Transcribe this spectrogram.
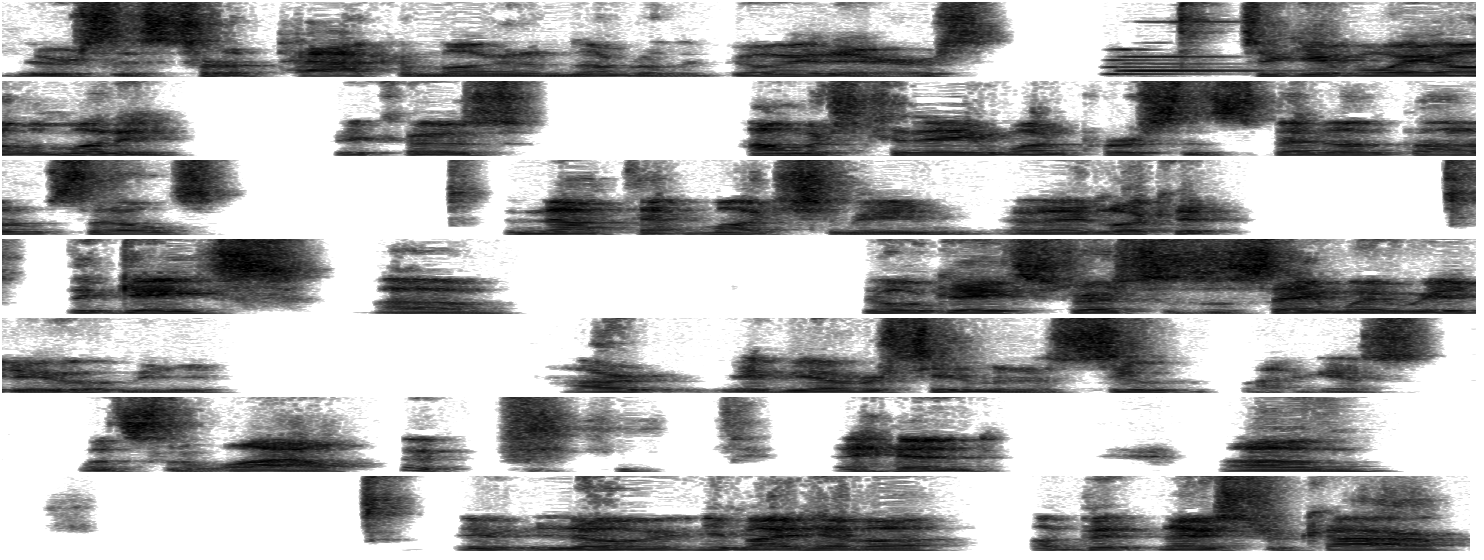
there's this sort of pack among a number of the billionaires to give away all the money because how much can any one person spend on, themselves? Not that much. I mean, and I look at the Gates. Um, Bill Gates dresses the same way we do. I mean, have you ever seen him in a suit? I guess once in a while. and um, you know, you might have a, a bit nicer car.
